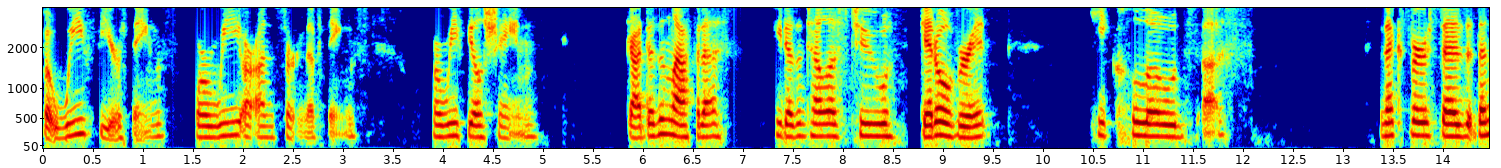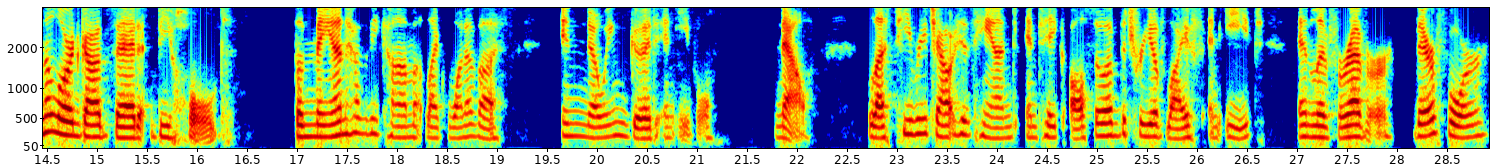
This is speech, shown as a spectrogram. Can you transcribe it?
but we fear things or we are uncertain of things or we feel shame, God doesn't laugh at us. He doesn't tell us to get over it. He clothes us. The next verse says, Then the Lord God said, Behold, the man has become like one of us in knowing good and evil. Now, lest he reach out his hand and take also of the tree of life and eat and live forever. Therefore,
